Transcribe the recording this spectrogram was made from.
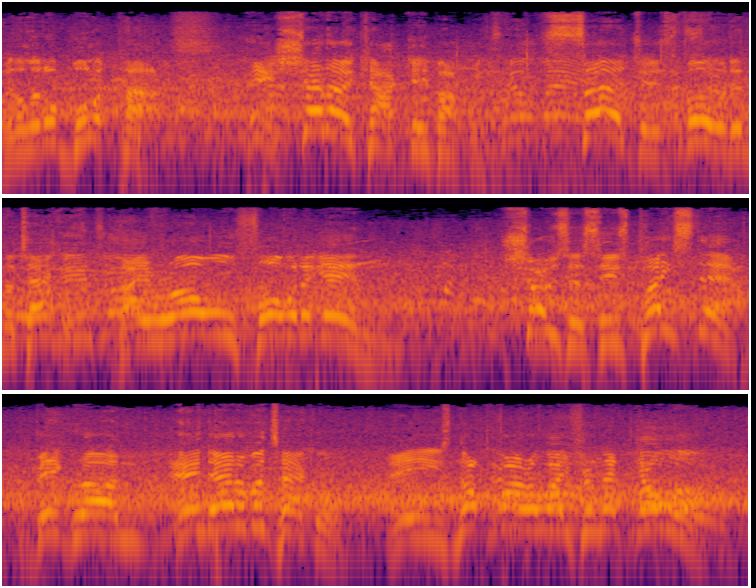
with a little bullet pass. His shadow can't keep up with him. Surges forward in the tackle. They roll forward again. Shows us his pace now. Big run and out of a tackle. He's not far away from that goal line.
